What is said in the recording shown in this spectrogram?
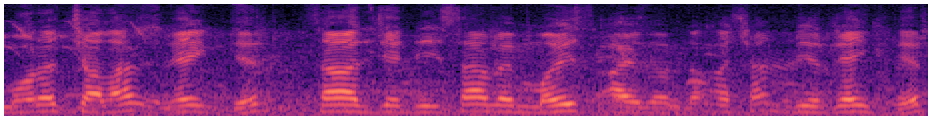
mora çalan renktir. Sadece Nisan ve Mayıs aylarında açan bir renktir.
